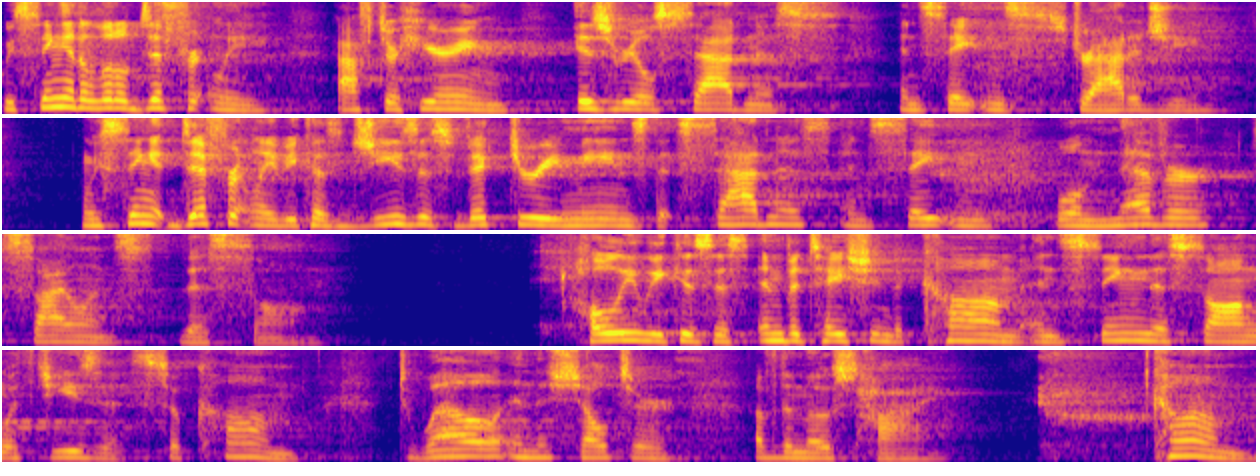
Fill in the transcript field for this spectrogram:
We sing it a little differently after hearing Israel's sadness and Satan's strategy. We sing it differently because Jesus' victory means that sadness and Satan will never silence this song. Holy Week is this invitation to come and sing this song with Jesus. So come, dwell in the shelter of the Most High. Come,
